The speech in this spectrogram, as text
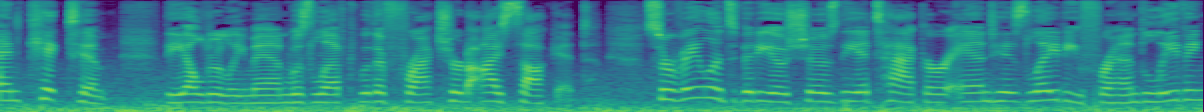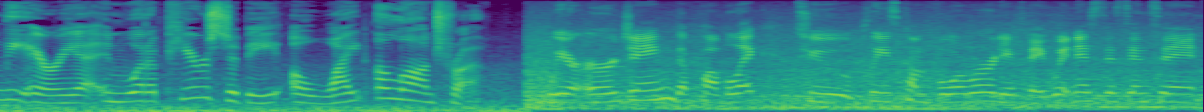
and kicked him. The elderly man was left with a fractured eye socket. Surveillance video shows the attacker and his lady friend leaving the area in what appears to be a white Elantra. We are urging the public to please come forward if they witness this incident,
